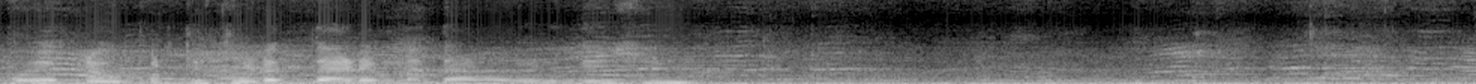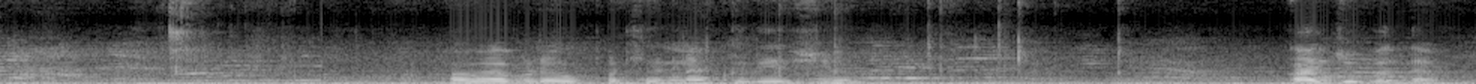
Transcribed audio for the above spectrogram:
હવે આપણે ઉપરથી થોડાક દાડમના દાણા રેડી દઈશું હવે આપણે ઉપરથી નાખી દઈશું કાજુ બદામ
